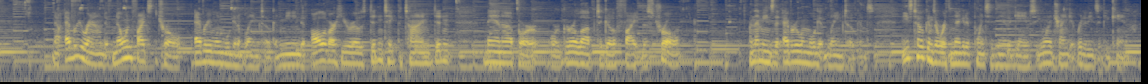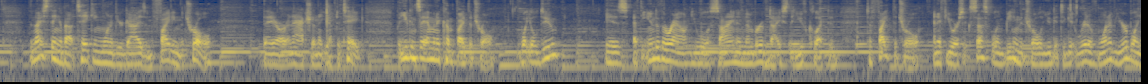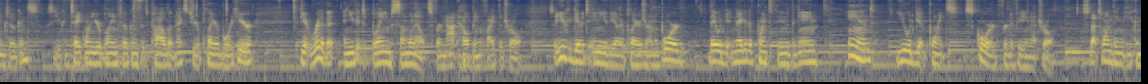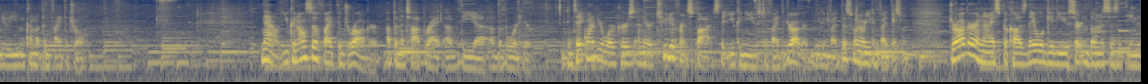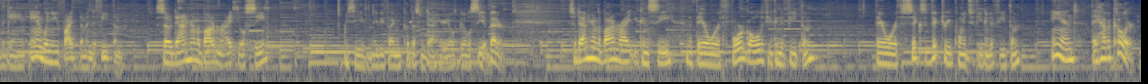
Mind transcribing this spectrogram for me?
Now, every round, if no one fights the troll, everyone will get a blame token, meaning that all of our heroes didn't take the time, didn't man up or, or girl up to go fight this troll. And that means that everyone will get blame tokens. These tokens are worth negative points at the end of the game, so you want to try and get rid of these if you can. The nice thing about taking one of your guys and fighting the troll, they are an action that you have to take. But you can say, I'm going to come fight the troll. What you'll do is at the end of the round, you will assign a number of dice that you've collected to fight the troll. And if you are successful in beating the troll, you get to get rid of one of your blame tokens. So you can take one of your blame tokens that's piled up next to your player board here, get rid of it, and you get to blame someone else for not helping fight the troll. So you could give it to any of the other players around the board. They would get negative points at the end of the game, and you would get points scored for defeating that troll. So that's one thing that you can do. You can come up and fight the troll. Now, you can also fight the Draugr up in the top right of the, uh, of the board here. You can take one of your workers, and there are two different spots that you can use to fight the Draugr. You can fight this one, or you can fight this one. Draugr are nice because they will give you certain bonuses at the end of the game, and when you fight them and defeat them. So down here on the bottom right, you'll see, let me see, maybe if I can put this one down here, you'll be able to see it better. So down here on the bottom right, you can see that they are worth 4 gold if you can defeat them. They're worth 6 victory points if you can defeat them and they have a color.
